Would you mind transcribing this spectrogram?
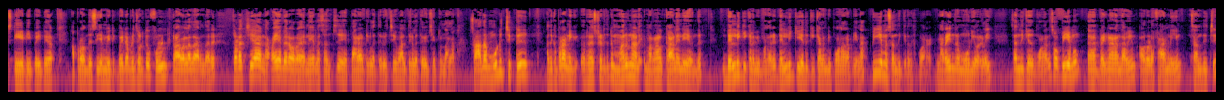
எஸ்டிஏடி போயிட்டு அப்புறம் வந்து சிஎம் மீட்டுக்கு போயிட்டு அப்படின்னு சொல்லிட்டு ஃபுல் ட்ராவலில் தான் இருந்தார். தொடர்ச்சியாக நிறைய பேர் அவரை நேரில் சந்தித்து பாராட்டுகளை தெரிவித்து வாழ்த்துக்களை தெரிவிச்சுட்டு இருந்தாங்க. ஸோ அதை முடிச்சுட்டு அதுக்கப்புறம் அன்றைக்கி ரெஸ்ட் எடுத்துகிட்டு மறுநாள் மறுநாள் காலையிலேயே வந்து டெல்லிக்கு கிளம்பி போனார். டெல்லிக்கு எதுக்கு கிளம்பி போனார் அப்படின்னா பிஎம்ஐ சந்திக்கிறதுக்கு போகிறார் நரேந்திர மோடி அவர்களை சந்திக்கிறதுக்கு போனார். ஸோ பிஎம்மும் பிரக்னானந்தாவையும் அவரோட ஃபேமிலியும் சந்தித்து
